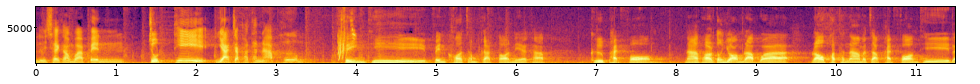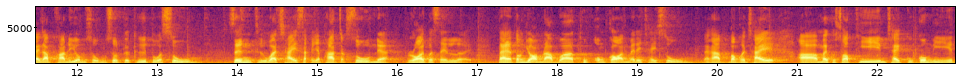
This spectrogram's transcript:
หรือใช้คำว่าเป็นจุดที่อยากจะพัฒนาเพิ่ม สิ่งที่เป็นข้อจำกัดตอนนี้ครับ คือแพลตฟอร์มนะเพราะต้องยอมรับว่าเราพัฒนามาจากแพลตฟอร์มที่ได้รับความนิยมสูงสุดก็คือตัว Zoom ซึ่งถือว่าใช้ศักยภาพจาก Zoom เนี่ยร้อยเปอร์เซ็นต์เลย แต่ต้องยอมรับว่าทุกองค์กรไม่ได้ใช้ Zoom นะครับ บางคนใช้ Microsoft Teams ใช้ Google Meet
